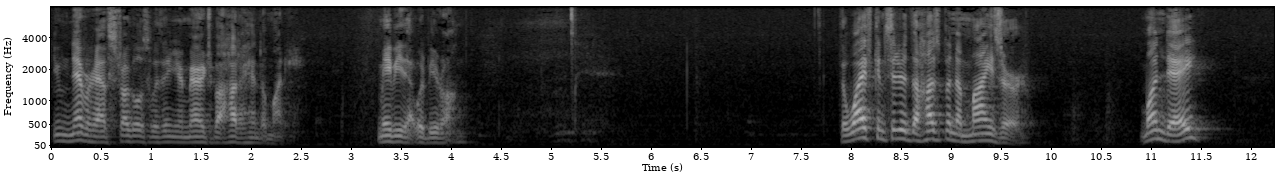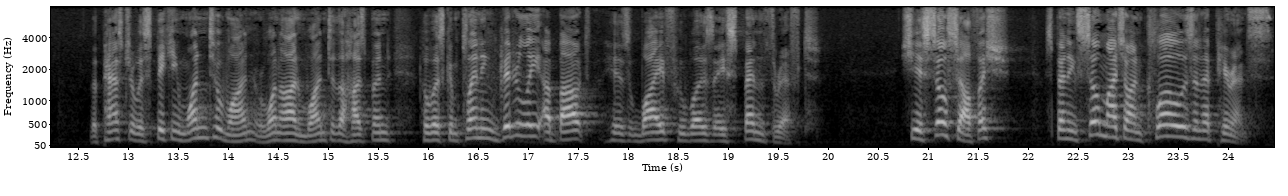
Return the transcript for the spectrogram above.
You never have struggles within your marriage about how to handle money. Maybe that would be wrong. The wife considered the husband a miser. One day, the pastor was speaking one to one, or one on one, to the husband who was complaining bitterly about his wife who was a spendthrift. She is so selfish, spending so much on clothes and appearance.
